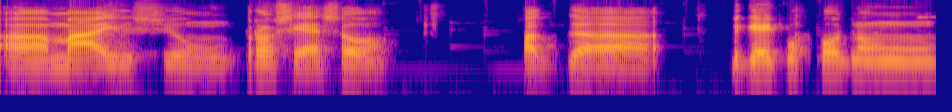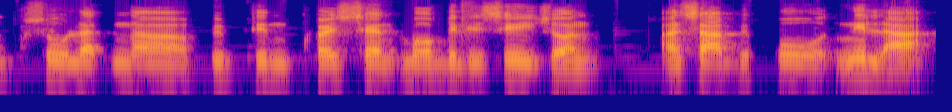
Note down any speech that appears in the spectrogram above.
ah, maayos yung proseso. Pag ah, bigay ko po nung sulat na 15% mobilization, ang sabi po nila,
